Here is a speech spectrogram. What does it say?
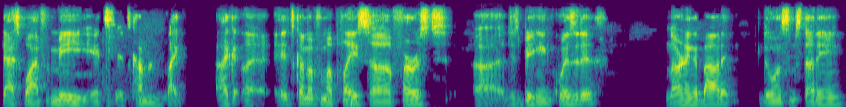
that's why for me, it's it's coming like like it's coming from a place of first uh, just being inquisitive, learning about it, doing some studying,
